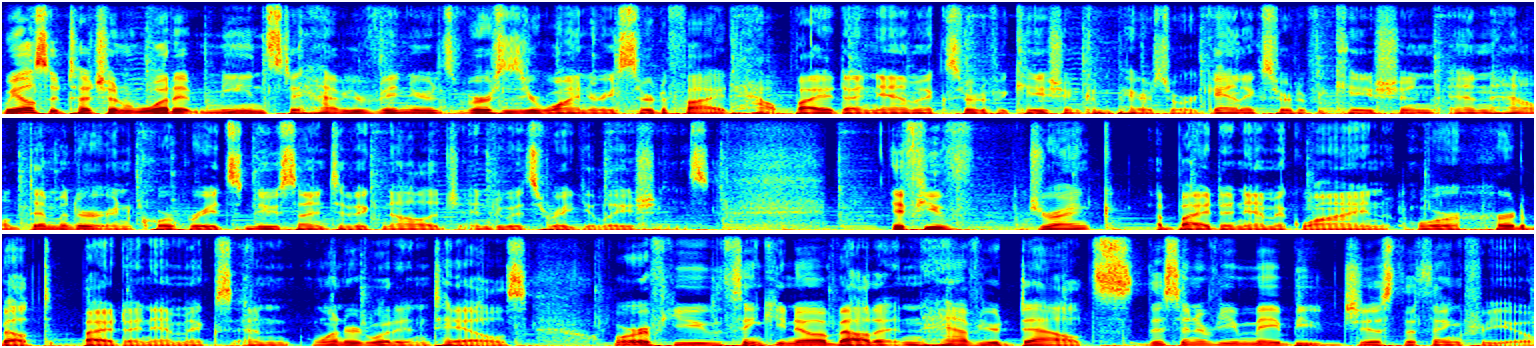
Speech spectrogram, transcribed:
We also touch on what it means to have your vineyards versus your winery certified, how biodynamic certification compares to organic certification, and how Demeter incorporates new scientific knowledge into its regulations. If you've drank a biodynamic wine or heard about biodynamics and wondered what it entails, or if you think you know about it and have your doubts, this interview may be just the thing for you.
